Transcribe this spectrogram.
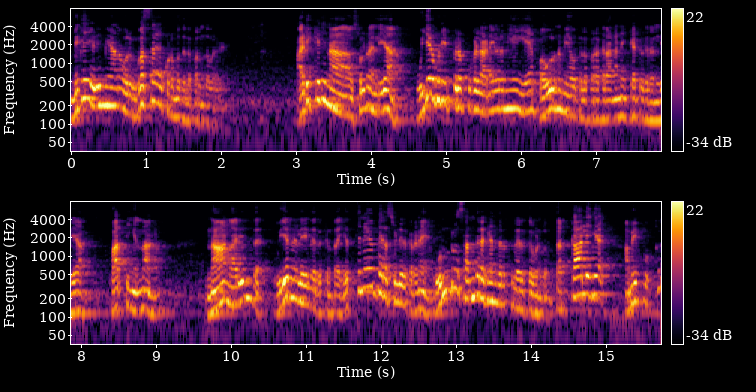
மிக எளிமையான ஒரு விவசாய குடும்பத்தில் பிறந்தவர்கள். அடிக்கடி நான் சொல்றேன் இல்லையா? உயர்குடி பிறப்புகள் அனைவருமே ஏன் பௌர்ணமி யோகத்தில் பிறக்கிறாங்கன்னு கேட்டிருக்கிறேன் இல்லையா? பார்த்தீங்கன்னா நான் அறிந்த உயர்நிலையில் இருக்கின்ற எத்தனையோ பேரை சொல்லியிருக்கிறேனே. ஒன்று சந்திர கேந்திரத்தில் இருக்க வேண்டும். தற்காலிக அமைப்புக்கு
